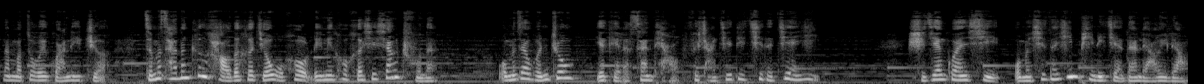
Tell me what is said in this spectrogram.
那么，作为管理者，怎么才能更好的和九五后、零零后和谐相处呢？我们在文中也给了三条非常接地气的建议。时间关系，我们先在音频里简单聊一聊。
